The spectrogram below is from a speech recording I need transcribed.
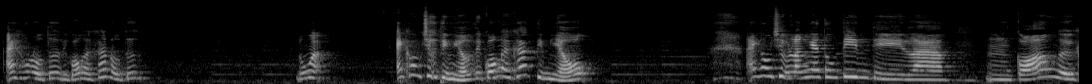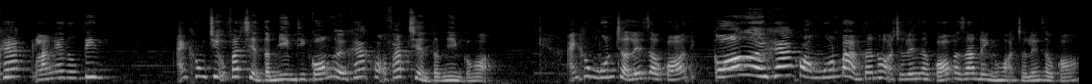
Anh không đầu tư thì có người khác đầu tư. Đúng không ạ? Anh không chịu tìm hiểu thì có người khác tìm hiểu. Anh không chịu lắng nghe thông tin thì là Ừ, có người khác lắng nghe thông tin. Anh không chịu phát triển tầm nhìn thì có người khác họ phát triển tầm nhìn của họ. Anh không muốn trở lên giàu có thì có người khác họ muốn bản thân họ trở lên giàu có và gia đình của họ trở lên giàu có.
